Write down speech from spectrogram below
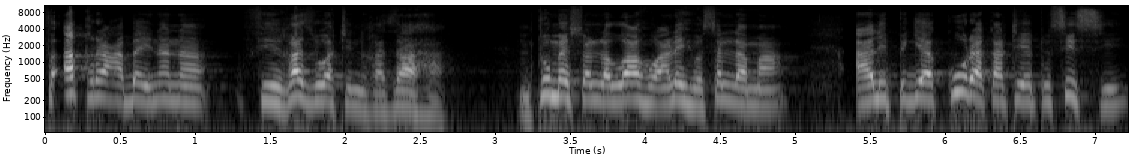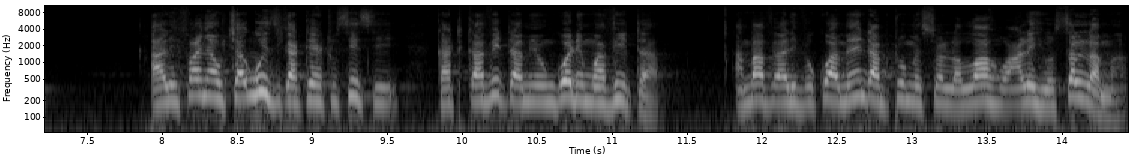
faaqraa bainana fi ghazwatin ghazaha mtume salllahu alaihi wasalama alipiga kura kati yetu sisi alifanya uchaguzi kati yetu sisi katika vita miongoni mwa vita ambavyo alivyokuwa ameenda mtume salllahu alaihi wasalama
